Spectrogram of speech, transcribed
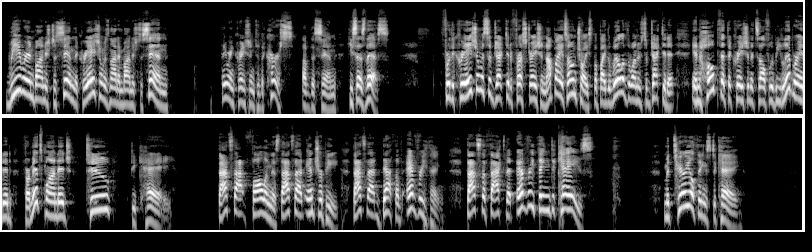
We were in bondage to sin. The creation was not in bondage to sin. They were in creation to the curse of the sin. He says this For the creation was subjected to frustration, not by its own choice, but by the will of the one who subjected it, in hope that the creation itself would be liberated from its bondage to decay. That's that fallenness. That's that entropy. That's that death of everything. That's the fact that everything decays. Material things decay.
